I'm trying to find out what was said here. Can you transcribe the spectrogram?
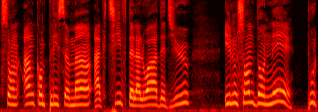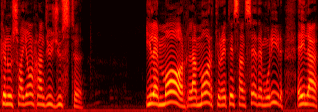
son accomplissement actif de la loi de Dieu, ils nous sont donnés pour que nous soyons rendus justes. Il est mort, la mort qu'on était censé de mourir, et il a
